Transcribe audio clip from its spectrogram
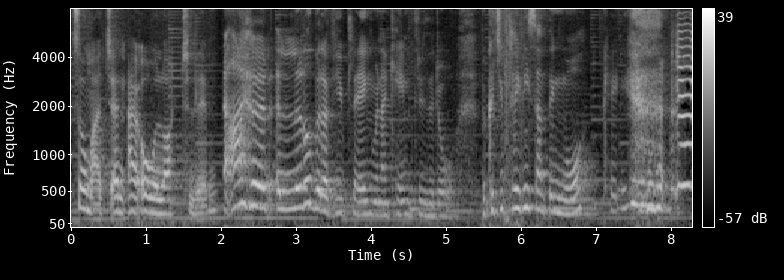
so much and I owe a lot to them. I heard a little bit of you playing when I came through the door, but could you play me something more? Okay.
